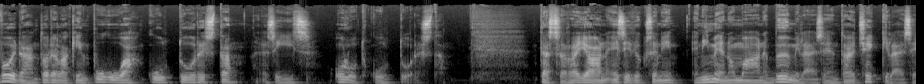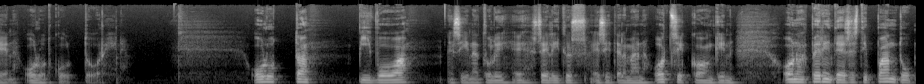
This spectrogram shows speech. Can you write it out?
voidaan todellakin puhua kulttuurista, siis olutkulttuurista. Tässä rajaan esitykseni nimenomaan böömiläiseen tai tsekkiläiseen olutkulttuuriin. Olutta, pivoa, siinä tuli selitys esitelmän otsikkoonkin, on perinteisesti pantu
